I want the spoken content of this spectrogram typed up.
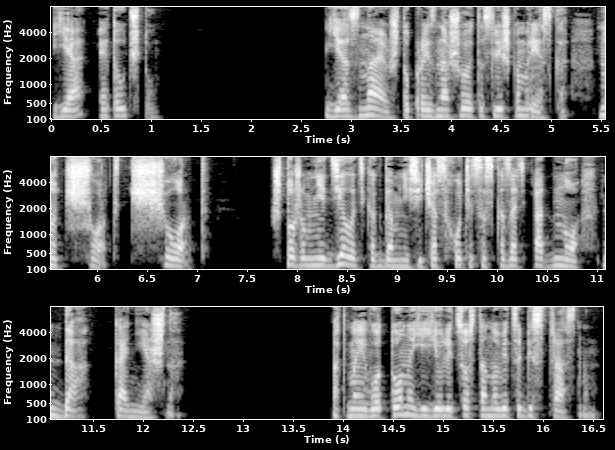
Я это учту. Я знаю, что произношу это слишком резко, но черт, черт! Что же мне делать, когда мне сейчас хочется сказать одно «да, конечно»? От моего тона ее лицо становится бесстрастным.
